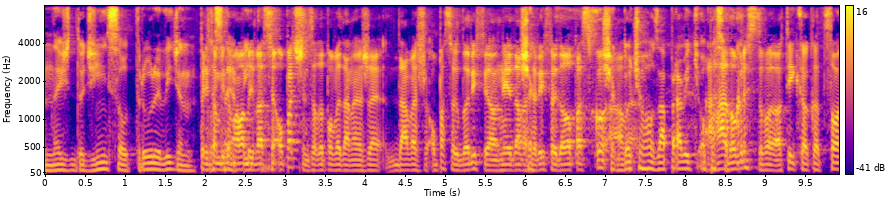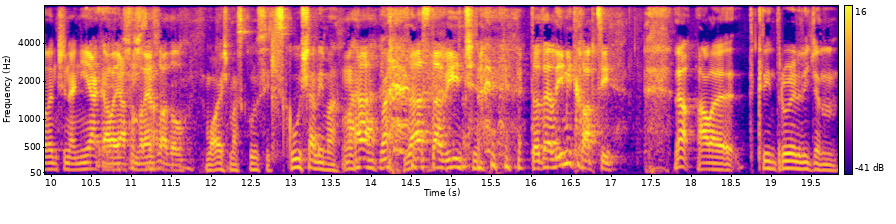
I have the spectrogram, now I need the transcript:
než do jeansov True Religion. Pritom by to malo byť vlastne opačne celé povedané, že dávaš opasok do rify, ale nie dávaš Však- rifle do opasku. Však ale... do čoho zapraviť opasok? Aha, dobre si to povedal. Ty kokot, Slovenčina nijak, ale ja som to nezvládol. Môžeš ma skúsiť. Skúšali ma. Aha, Zastaviť. Toto je limit, chlapci. No, ale tým True Religion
